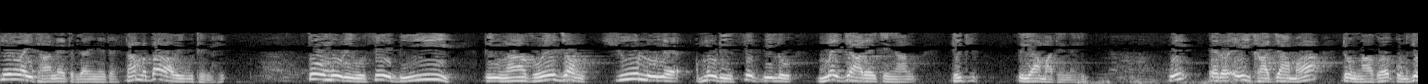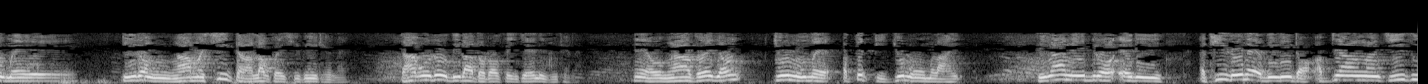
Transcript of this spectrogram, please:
ကျင်းလိုက်တာနဲ့တပြိုင်တည်းဒါမတရဘူးထင်တယ်ဟဲ့သူ့အမှုတွေကိုသိပြီးဒီငါဆွဲကြောင့်ရှူးလို့နဲ့အမှုတွေစစ်ပြီးလို့မဲ့ကြတဲ့ချိန်ကဒိဋ္ဌိပေးရမှာတင်တယ်ဟင်အဲ့တော့အဲ့ဒီခါကျမှတို့ငါဆွဲကုန်ပြုတ်မယ် ဒီတော့ငါမရှိတာတော့ပဲရှိသေးတယ်ဒါကိုတို့သီလတော်တော်စိန်ကျဲနေပြီတယ်ဟဲ့ဟိုငါဆွဲကြောင့်ကျွလုံးမဲ့အစ်တီကျွလုံးမလားဟဲ့ဒီကနေပြီးတော့အဲ့ဒီအထီလေးနဲ့အသီးလေးတော့အပြန်လန်ကြီးစု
